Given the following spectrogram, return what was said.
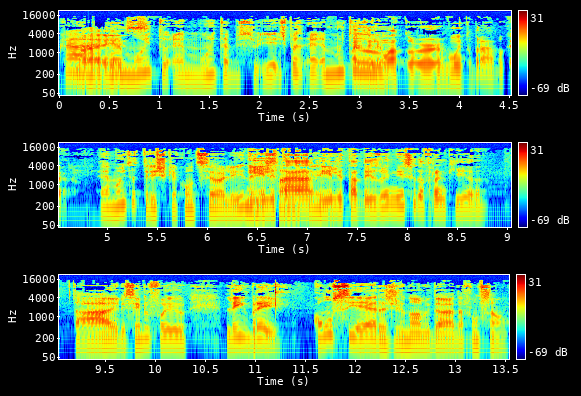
Cara, é Mas- muito, é muito absurdo. E, tipo, é, é muito. Mas ele é um ator muito brabo, cara. É muito triste o que aconteceu ali, né? E ele tá, que- ele tá desde o início da franquia, né? Tá, ele sempre foi. Lembrei, concierge o nome da, da função.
